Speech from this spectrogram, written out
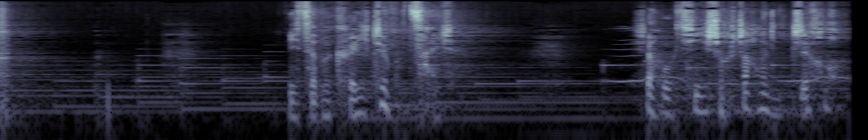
你怎么可以这么残忍？让我亲手杀了你之后，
